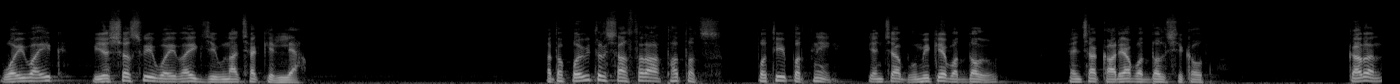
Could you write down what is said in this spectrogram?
वैवाहिक यशस्वी वैवाहिक जीवनाच्या किल्ल्या. आता पवित्र शास्त्र अर्थातच पती पत्नी यांच्या भूमिकेबद्दल यांच्या कार्याबद्दल शिकवतो. कारण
